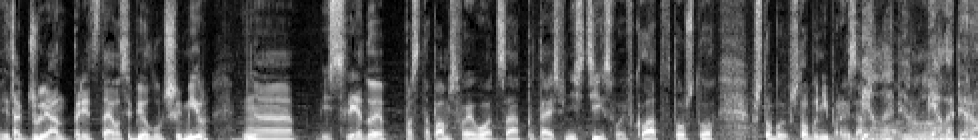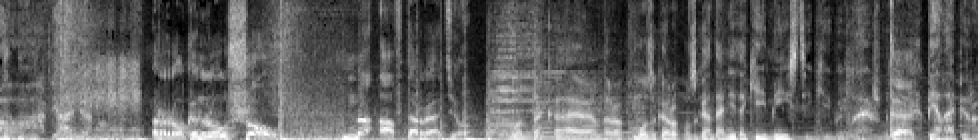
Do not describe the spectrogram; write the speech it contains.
Итак, Джулиан представил себе лучший мир, э, исследуя по стопам своего отца, пытаясь внести свой вклад в то, что, чтобы, чтобы не произошло. Белое перо. Белое перо. Белое перо. Рок-н-ролл-шоу на Авторадио. Вот такая рок-музыка. Рок-музыканты, они такие мистики, понимаешь? Так. Белое перо.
